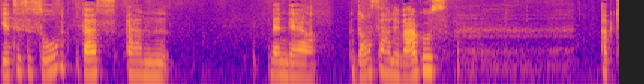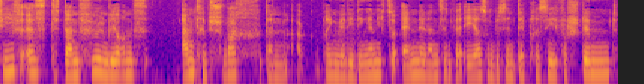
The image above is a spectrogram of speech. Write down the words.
Jetzt ist es so, dass ähm, wenn der dorsale Vagus aktiv ist, dann fühlen wir uns antriebsschwach, dann bringen wir die Dinge nicht zu Ende, dann sind wir eher so ein bisschen depressiv verstimmt,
